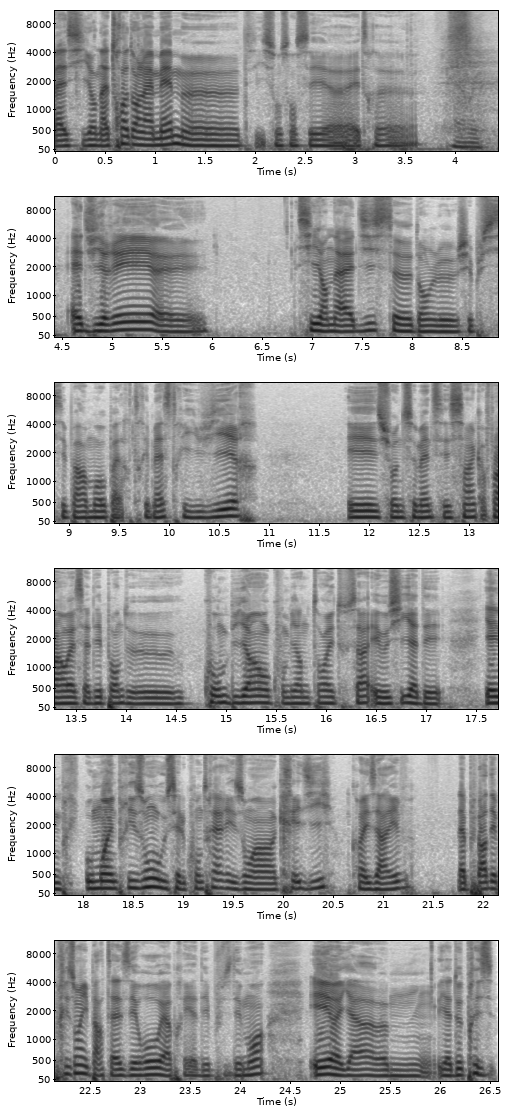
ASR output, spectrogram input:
bah, s'il y en a trois dans la même, ils sont censés être, euh, être virés. et S'il y en a 10 euh, dans le, je sais plus si c'est par mois ou par trimestre, ils virent. Et sur une semaine, c'est 5. Enfin, ouais, ça dépend de combien, en combien de temps et tout ça. Et aussi, il y a, des, y a une, au moins une prison où c'est le contraire, ils ont un crédit quand ils arrivent. La plupart des prisons, ils partent à zéro et après, il y a des plus, des moins. Et euh, il y a, euh, d'autres pris-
